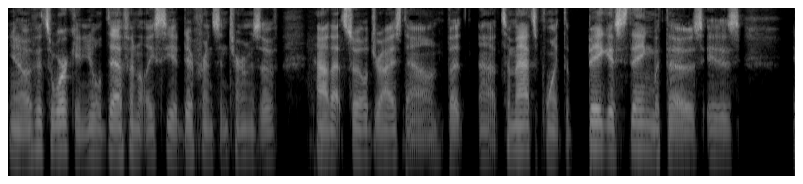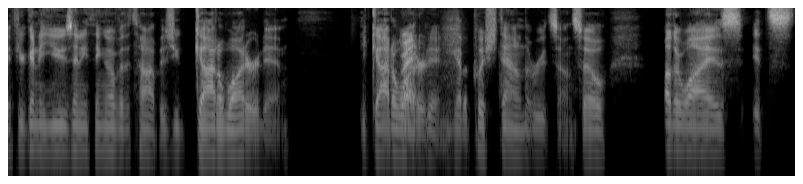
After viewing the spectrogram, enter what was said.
you know if it's working you'll definitely see a difference in terms of how that soil dries down but uh, to matt's point the biggest thing with those is if you're going to use anything over the top is you got to water it in. You got to Right. water it in. You got to push down in the root zone. So otherwise it's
